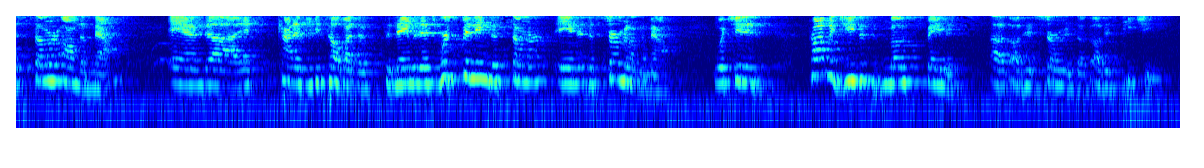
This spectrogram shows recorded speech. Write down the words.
The Summer on the Mount. And uh, it's kind of, you can tell by the, the name of this, we're spending the summer in the Sermon on the Mount, which is probably Jesus' most famous of, of his sermons, of, of his teachings,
